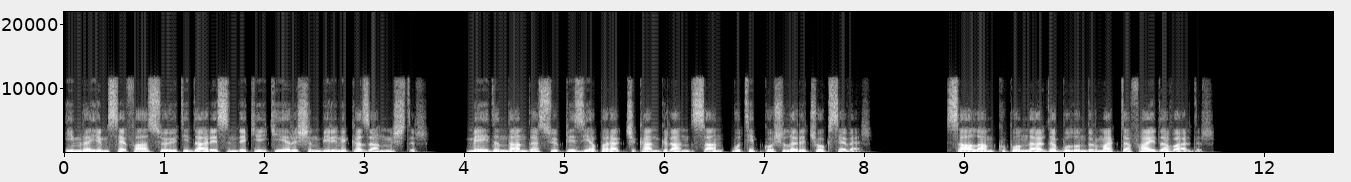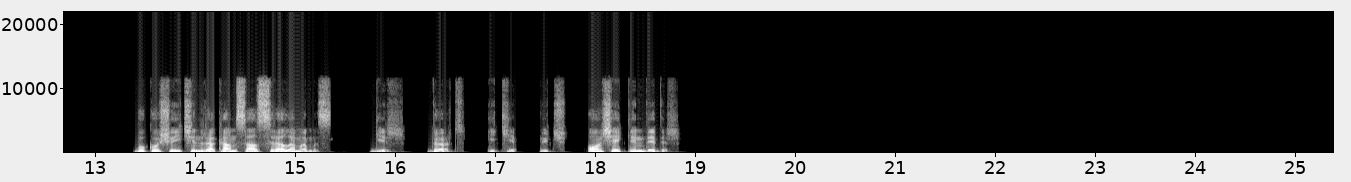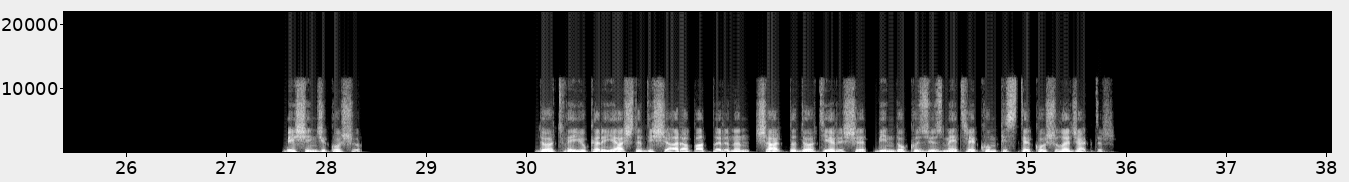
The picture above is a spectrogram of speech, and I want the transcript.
İbrahim Sefa Söğüt idaresindeki iki yarışın birini kazanmıştır. Maiden'dan da sürpriz yaparak çıkan Grand Sun, bu tip koşuları çok sever. Sağlam kuponlarda bulundurmakta fayda vardır. Bu koşu için rakamsal sıralamamız 1, 4, 2, 3, 10 şeklindedir. Beşinci koşu. 4 ve yukarı yaşlı dişi Arap atlarının, şartlı 4 yarışı, 1900 metre kum pistte koşulacaktır.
